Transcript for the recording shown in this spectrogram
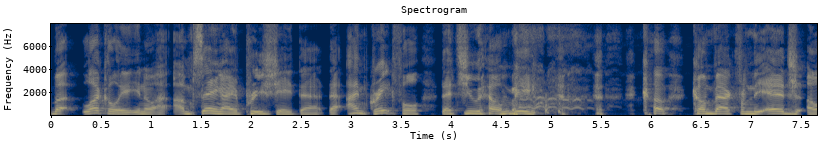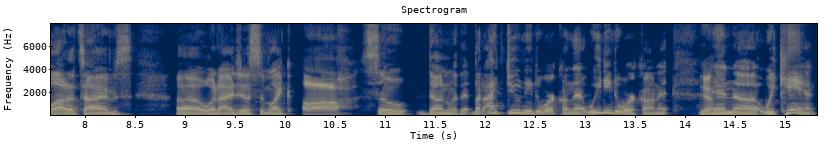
But luckily, you know, I, I'm saying I appreciate that. That I'm grateful that you helped me come come back from the edge a lot of times uh, when I just am like, oh, so done with it. But I do need to work on that. We need to work on it, Yeah. and uh, we can.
